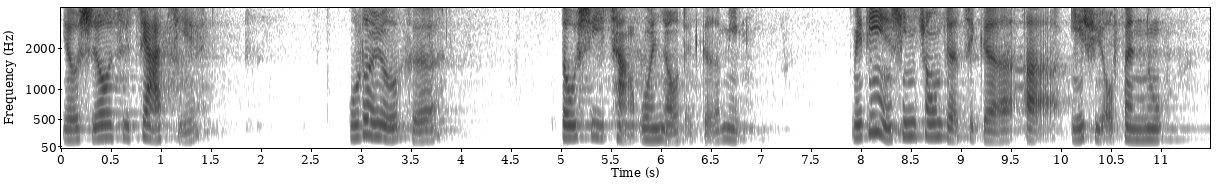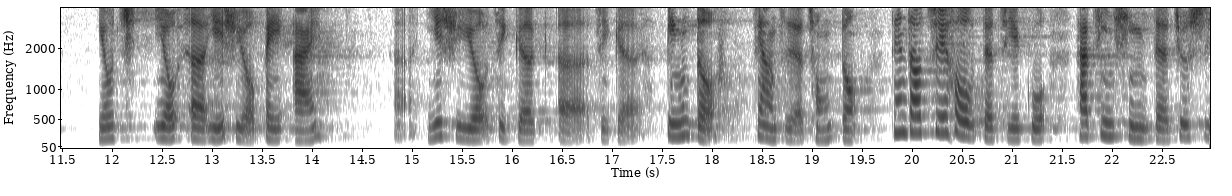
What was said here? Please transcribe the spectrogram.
有时候是嫁接。无论如何，都是一场温柔的革命。梅丁眼心中的这个呃，也许有愤怒，有有呃，也许有悲哀，呃，也许有这个呃，这个冰斗这样子的冲动。但到最后的结果，他进行的就是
